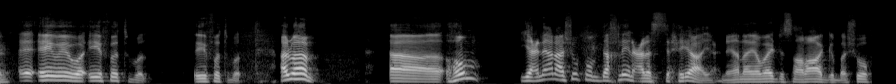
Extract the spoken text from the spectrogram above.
كذا. إيه- أيوه أيوه eFootball. eFootball. المهم آه هم يعني أنا أشوفهم داخلين على استحياء يعني أنا يوم أجلس أراقب أشوف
